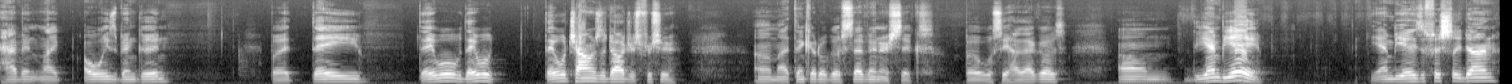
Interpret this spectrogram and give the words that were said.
haven't like always been good, but they they will they will they will challenge the Dodgers for sure. Um, I think it'll go seven or six, but we'll see how that goes. Um, the NBA, the NBA is officially done.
